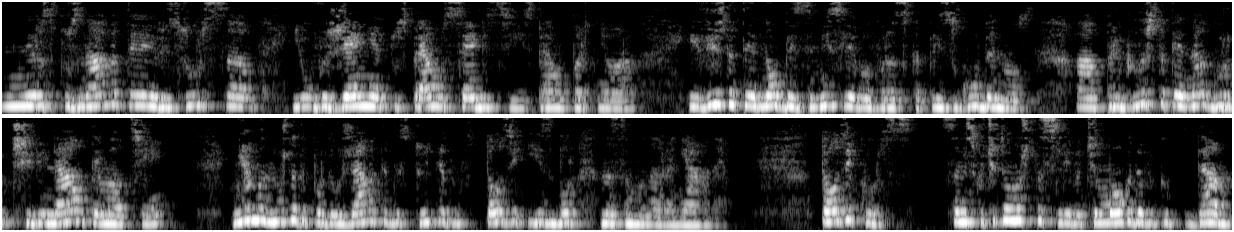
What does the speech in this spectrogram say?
не разпознавате ресурса и уважението спрямо себе си и спрямо партньора и виждате едно безмислие във връзката, изгубеност, а, преглъщате една горчивина от емоции, няма нужда да продължавате да стоите в този избор на самонараняване. Този курс съм изключително щастлива, че мога да ви го дам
